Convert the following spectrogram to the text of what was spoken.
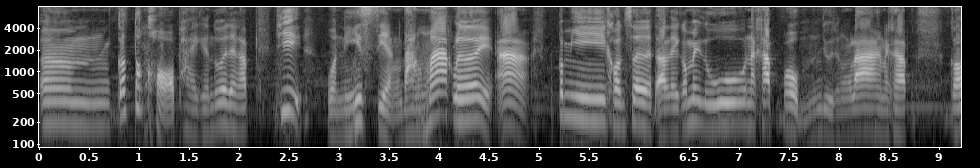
เอ่มก็ต้องขออภัยกันด้วยนะครับ ที่วันนี้เสียงดังมากเลยอ่าก็มีคอนเสิร์ตอะไรก็ไม่รู้นะครับ ผมอยู่ทางล่างนะครับ ก็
